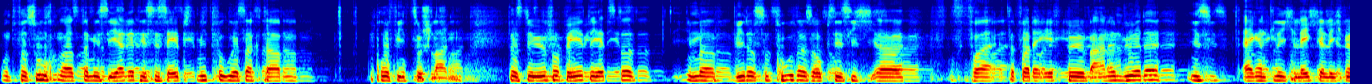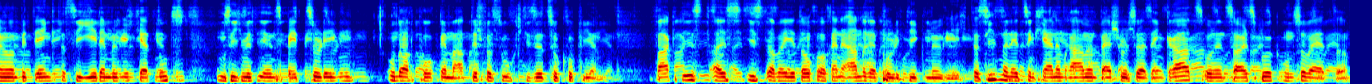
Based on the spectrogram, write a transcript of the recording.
und versuchen aus der Misere, die sie selbst mit verursacht haben, Profit zu schlagen. Dass die ÖVP jetzt immer wieder so tut, als ob sie sich äh, vor, der FPÖ warnen würde, ist eigentlich lächerlich, wenn man bedenkt, dass sie jede Möglichkeit nutzt, um sich mit ihr ins Bett zu legen und auch programmatisch versucht, diese zu kopieren. Fakt ist, es ist aber jedoch auch eine andere Politik möglich. Das sieht man jetzt in kleinen Rahmen, beispielsweise in Graz oder in Salzburg und so weiter.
